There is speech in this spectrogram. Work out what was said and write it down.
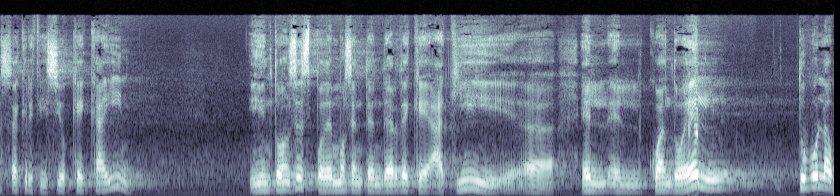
sacrificio que Caín. Y entonces podemos entender de que aquí, eh, el, cuando él tuvo la,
